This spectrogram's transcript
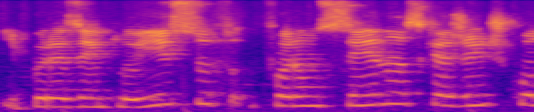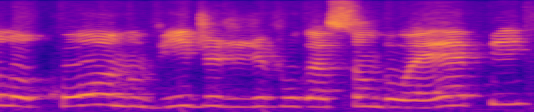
E, por exemplo, isso foram cenas que a gente colocou no vídeo de divulgação do app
